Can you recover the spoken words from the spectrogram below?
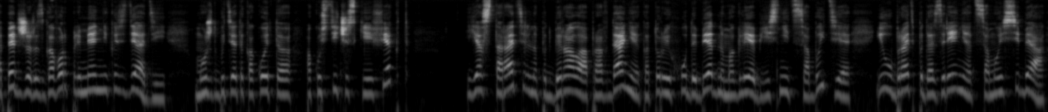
Опять же, разговор племянника с дядей. Может быть, это какой-то акустический эффект? Я старательно подбирала оправдания, которые худо-бедно могли объяснить события и убрать подозрения от самой себя.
